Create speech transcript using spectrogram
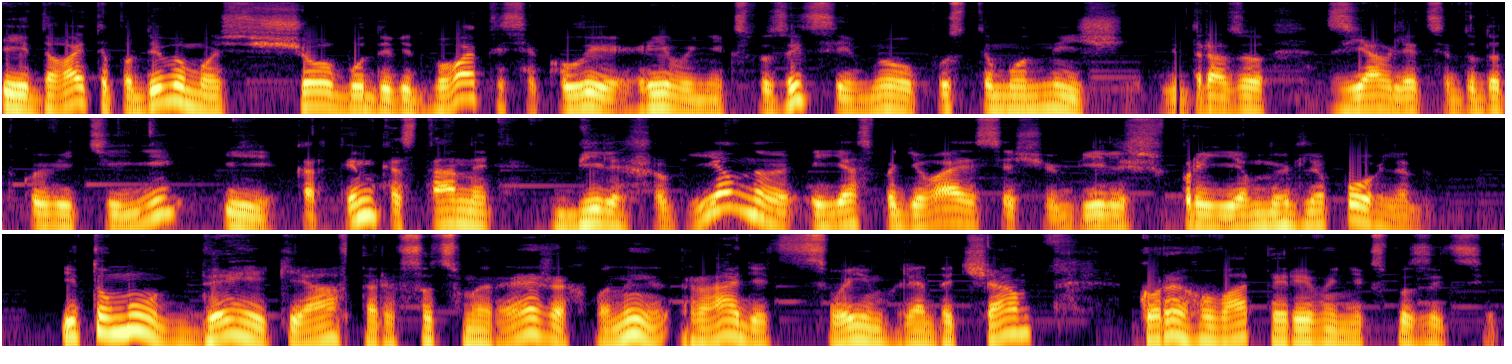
І давайте подивимось, що буде відбуватися, коли рівень експозиції ми опустимо нижче. Відразу з'являться додаткові тіні, і картинка стане більш об'ємною, і я сподіваюся, що більш приємною для погляду. І тому деякі автори в соцмережах вони радять своїм глядачам коригувати рівень експозиції,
